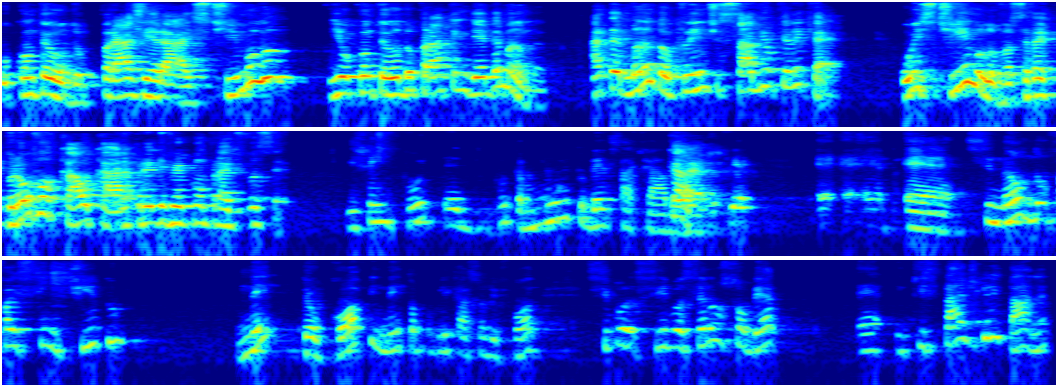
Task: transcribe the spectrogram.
o conteúdo para gerar estímulo e o conteúdo para atender demanda. A demanda, o cliente sabe o que ele quer. O estímulo, você vai provocar o cara para ele vir comprar de você. Isso é, é puta, muito bem sacado. Cara, porque é, é, é, senão não faz sentido nem teu copy, nem tua publicação de foto, se, se você não souber é, em que estágio que ele está, né?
